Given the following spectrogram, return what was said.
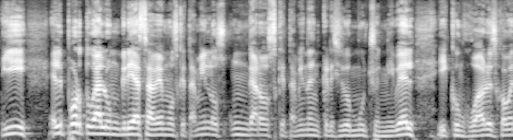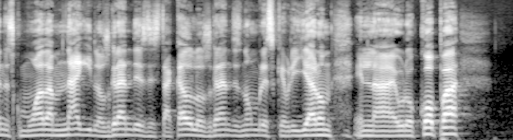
Y el Portugal-Hungría sabemos que también los húngaros que también han crecido mucho en nivel y con jugadores jóvenes como Adam Nagy, los grandes destacados, los grandes nombres que brillaron en la Eurocopa,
